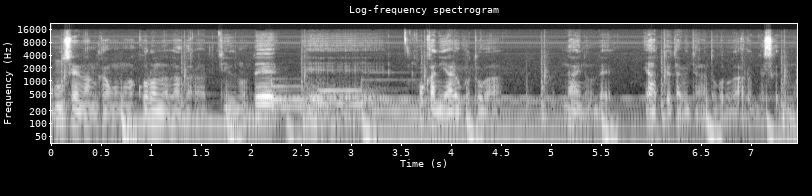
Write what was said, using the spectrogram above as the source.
音声なんかもまあコロナだからっていうので、えー、他にやることがないのでやってたみたいなところがあるんですけども。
